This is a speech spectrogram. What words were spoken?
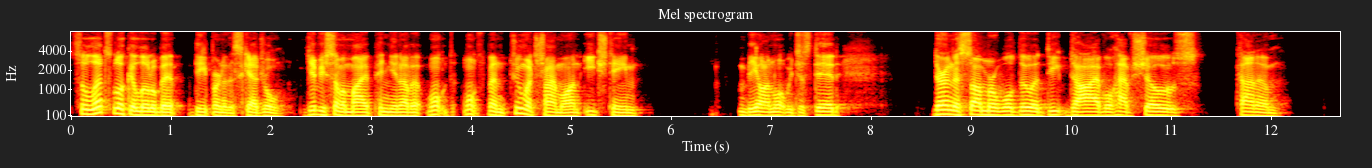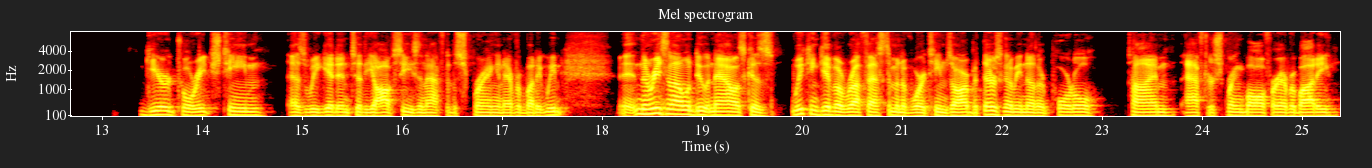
So let's look a little bit deeper into the schedule. Give you some of my opinion of it. Won't won't spend too much time on each team beyond what we just did. During the summer, we'll do a deep dive. We'll have shows kind of geared toward each team as we get into the off season after the spring and everybody we and the reason I want to do it now is because we can give a rough estimate of where teams are, but there's going to be another portal time after spring ball for everybody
